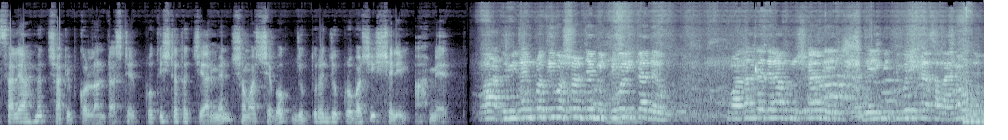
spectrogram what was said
সালে আহমেদ সাকিব কল্যাণ ট্রাস্টের প্রতিষ্ঠাতা চেয়ারম্যান সমাজসেবক যুক্তরাজ্য প্রবাসী সেলিম আহমেদ। তুমি দেন প্রতি বছর যে বৃত্তি পরীক্ষা দেও তোমাদের যারা পুরস্কার দেয় যে বৃত্তি পরীক্ষা চালানো দেব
